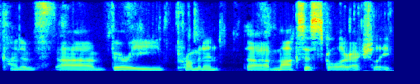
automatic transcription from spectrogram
kind of uh, very prominent uh, Marxist scholar, actually.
